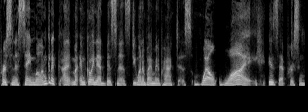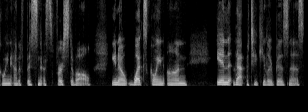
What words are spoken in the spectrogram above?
person is saying, "Well, I'm going to I'm going out of business. Do you want to buy my practice?" Well, why is that person going out of business? First of all, you know what's going on in that particular business.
